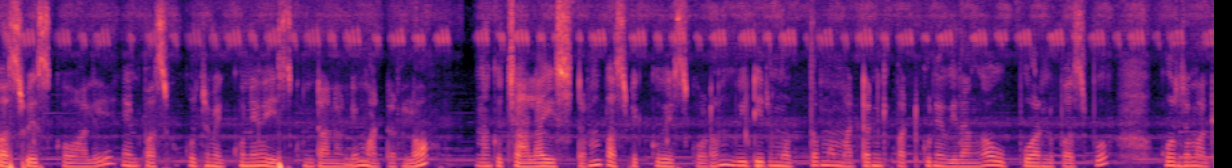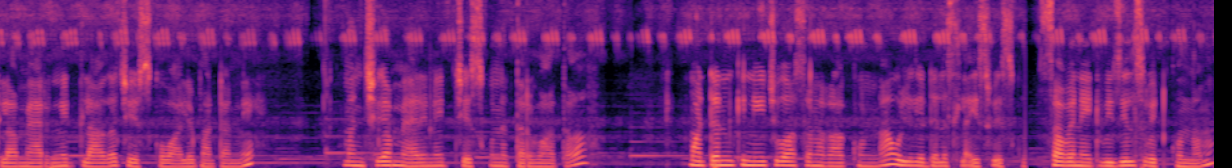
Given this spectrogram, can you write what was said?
పసుపు వేసుకోవాలి. నేను పసుపు కొంచెం ఎక్కువనే వేసుకుంటానండి మటన్లో. నాకు చాలా ఇష్టం పసుపు ఎక్కువ వేసుకోవడం. వీటిని మొత్తం ఆ మటన్కి పట్టుకునే విధంగా ఉప్పు అండ్ పసుపు కొంచెం అట్లా మ్యారినేట్ లాగా చేసుకోవాలి మటన్ని. మంచిగా మ్యారినేట్ చేసుకున్న తర్వాత మటన్కి నీచు వాసన రాకుండా ఉల్లిగడ్డల స్లైస్ వేసుకు సెవెన్ ఎయిట్ విజిల్స్ పెట్టుకుందాం.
